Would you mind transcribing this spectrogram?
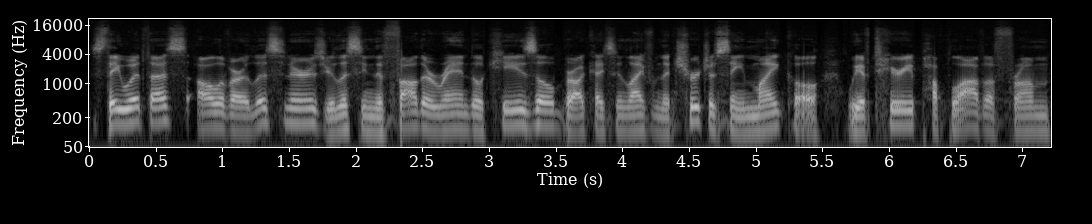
stay with us, all of our listeners. You're listening to Father Randall Kazel, broadcasting live from the Church of St. Michael. We have Terry Poplava from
